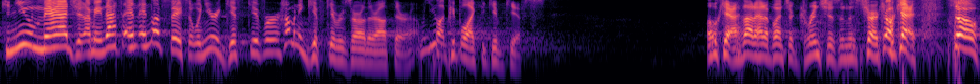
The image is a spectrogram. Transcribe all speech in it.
Can you imagine? I mean, that's, and, and let's face it, when you're a gift giver, how many gift givers are there out there? I mean, you like, people like to give gifts. Okay, I thought I had a bunch of Grinches in this church. Okay, so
